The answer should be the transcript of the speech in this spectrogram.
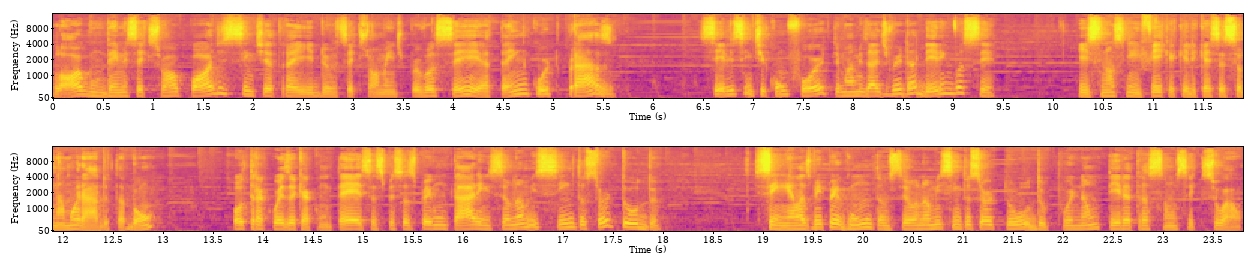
Logo, um demissexual pode se sentir atraído sexualmente por você, até em curto prazo, se ele sentir conforto e uma amizade verdadeira em você. Isso não significa que ele quer ser seu namorado, tá bom? Outra coisa que acontece é as pessoas perguntarem se eu não me sinto sortudo. Sim, elas me perguntam se eu não me sinto sortudo por não ter atração sexual.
